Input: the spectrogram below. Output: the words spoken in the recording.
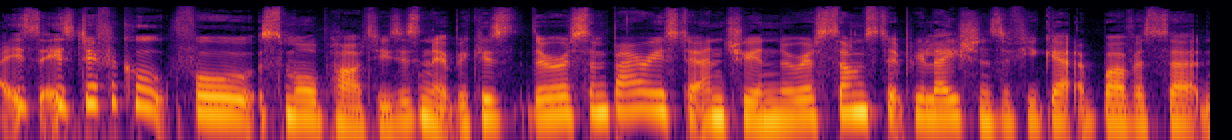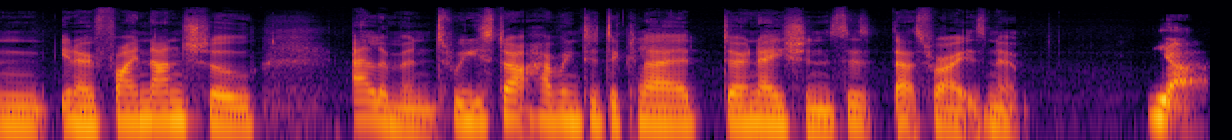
It's, it's difficult for small parties, isn't it? Because there are some barriers to entry and there are some stipulations if you get above a certain, you know, financial element where you start having to declare donations. That's right, isn't it? Yeah,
